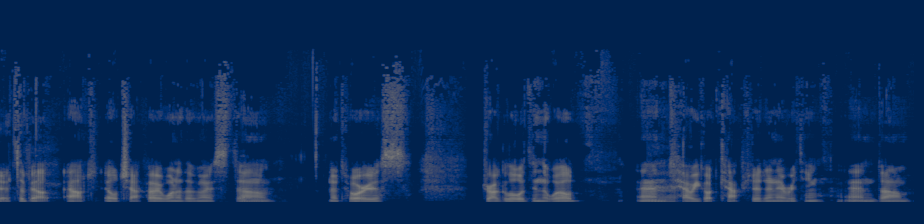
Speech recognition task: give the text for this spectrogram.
Yeah, it's about Al, El Chapo, one of the most Mhm. um, notorious drug lords in the world, and Right. how he got captured and everything. And um,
